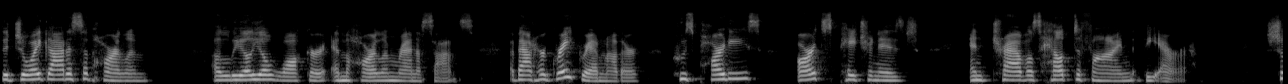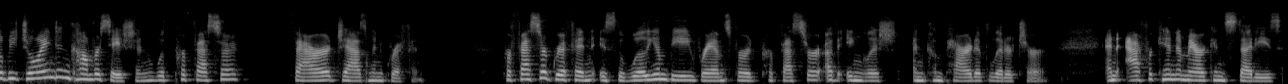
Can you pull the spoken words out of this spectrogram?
The Joy Goddess of Harlem, A'Lelia Walker and the Harlem Renaissance, about her great grandmother, whose parties, arts patronage, and travels helped define the era. She'll be joined in conversation with Professor Farah Jasmine Griffin. Professor Griffin is the William B. Ransford Professor of English and Comparative Literature and African American Studies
